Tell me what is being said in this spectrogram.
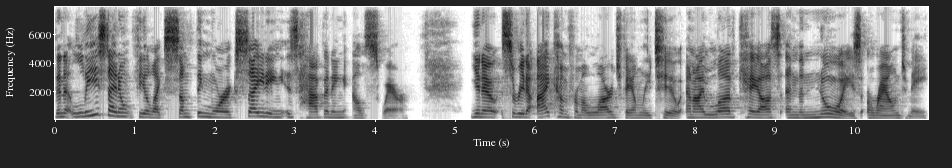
then at least I don't feel like something more exciting is happening elsewhere. You know, Sarita, I come from a large family too, and I love chaos and the noise around me.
